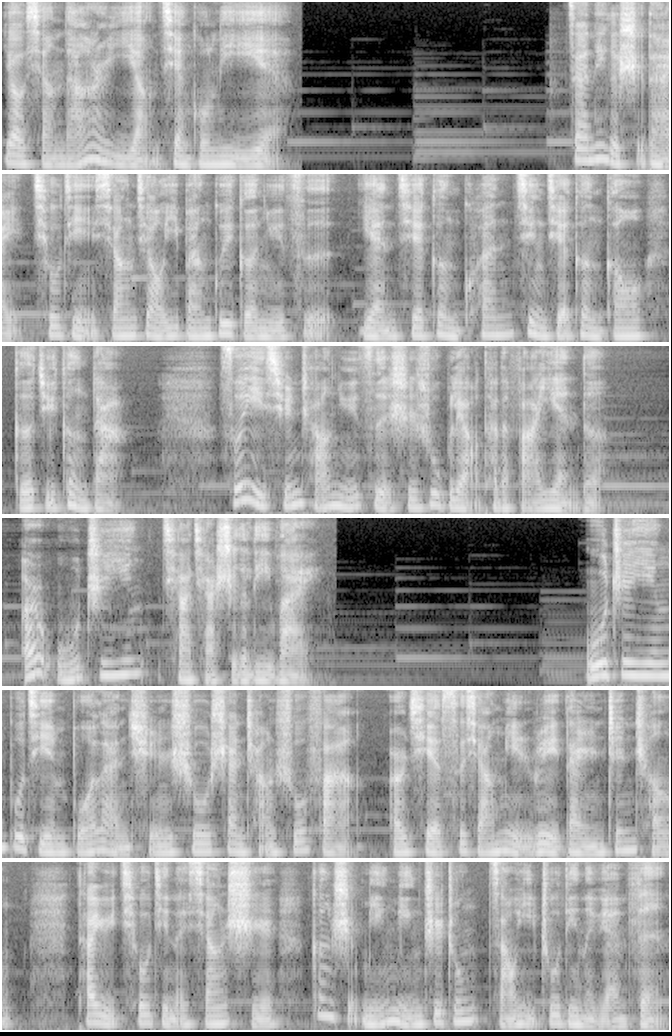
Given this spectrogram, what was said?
要像男儿一样建功立业。在那个时代，秋瑾相较一般闺阁女子，眼界更宽，境界更高，格局更大，所以寻常女子是入不了她的法眼的，而吴之英恰恰是个例外。吴之英不仅博览群书，擅长书法，而且思想敏锐，待人真诚。她与秋瑾的相识，更是冥冥之中早已注定的缘分。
